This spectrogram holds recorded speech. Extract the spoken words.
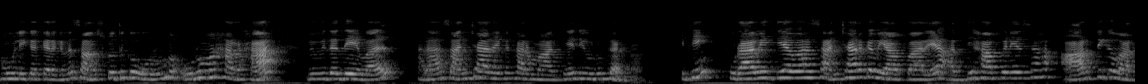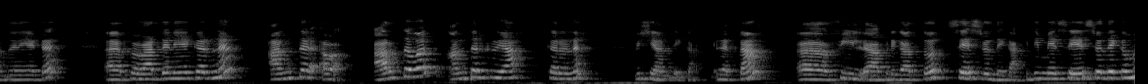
මූලික කරගෙන සංස්කෘතික උරුම උරුම හරහා විවිධ දේවල් හරහා සංචාරක කර්මාන්තය දියුණු කරනවා. ඉතින් පුරාවිද්‍යාව සංචාරක ව්‍යාපාරය අධ්‍යාපනය සහ ආර්ථික වර්ධනයට ප්‍රවර්ධනය කරන අන්ත අර්ථවත් අන්තර්ක්‍රියා කරන විෂයන් දෙකක්. නැත්තම් ෆීල් අපිට ගත්තොත් ශේෂ්ත්‍ර දෙකක්. ඉතින් මේ ශේෂ්ත්‍ර දෙකම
